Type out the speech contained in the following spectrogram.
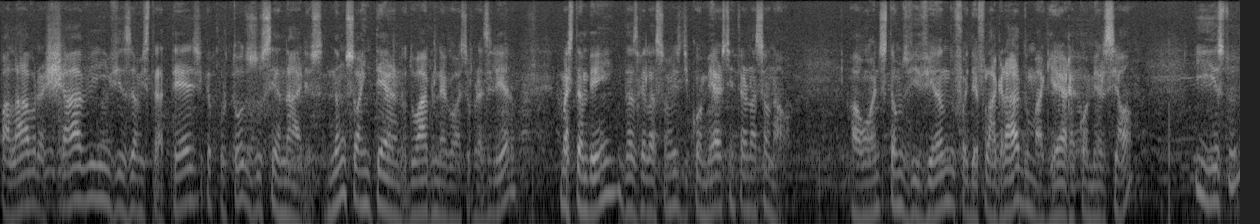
Palavra-chave em visão estratégica por todos os cenários, não só interno do agronegócio brasileiro, mas também das relações de comércio internacional onde estamos vivendo, foi deflagrado uma guerra comercial e isso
